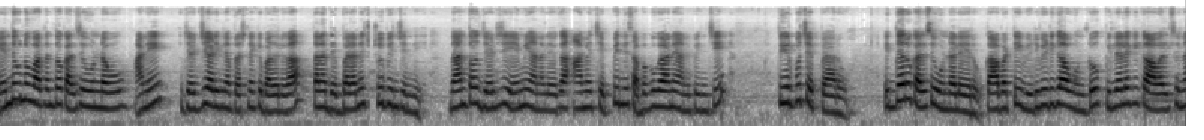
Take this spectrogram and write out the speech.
ఎందుకు నువ్వు అతనితో కలిసి ఉండవు? అని జడ్జి అడిగిన ప్రశ్నకి బదులుగా తన దెబ్బలని చూపించింది. దాంతో జడ్జి ఏమీ అనలేక ఆమె చెప్పింది సబబుగానే అనిపించి తీర్పు చెప్పారు. ఇద్దరు కలిసి ఉండలేరు. కాబట్టి విడివిడిగా ఉంటూ పిల్లలకి కావలసిన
